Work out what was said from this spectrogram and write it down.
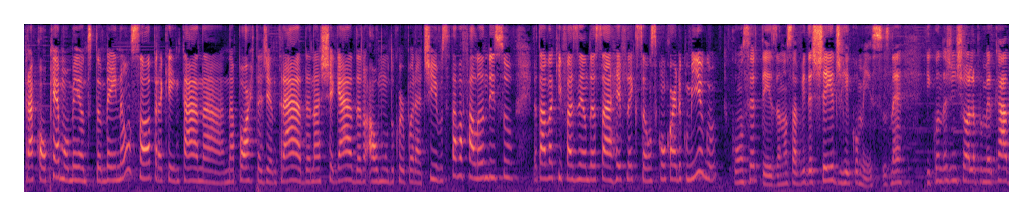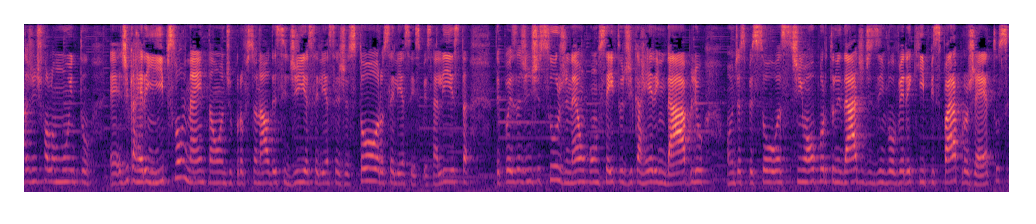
para qualquer momento também, não só para quem está na, na porta de entrada, na chegada ao mundo corporativo? Você estava falando isso, eu estava aqui fazendo essa reflexão. Você concorda comigo? Com certeza, nossa vida é cheia de recomeços, né? E quando a gente olha para o mercado, a gente falou muito é, de carreira em Y, né? Então, onde o profissional decidia se ele ia ser gestor ou se ele ia ser especialista. Depois a gente surge, né, um conceito de carreira em W, onde as pessoas tinham a oportunidade de desenvolver equipes para projetos.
